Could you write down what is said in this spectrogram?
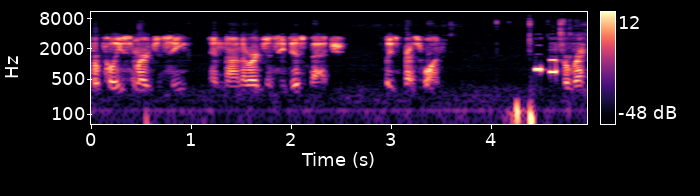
For police emergency and non-emergency dispatch, please press 1. For rec-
